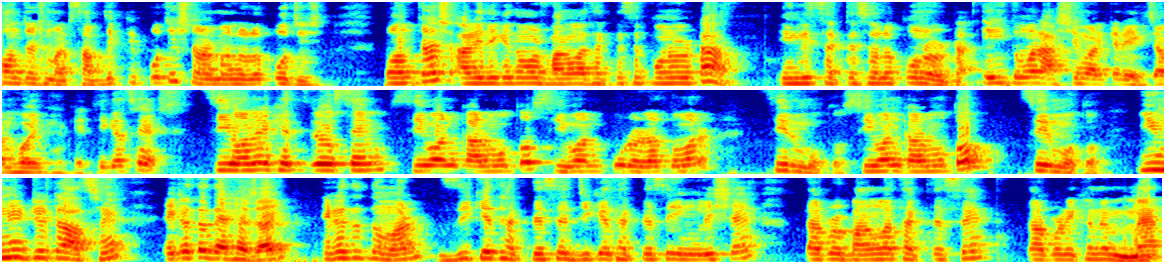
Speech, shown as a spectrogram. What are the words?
পঞ্চাশ মার্ক সাবজেক্টিভ পঁচিশ নর্মাল হলো পঁচিশ। পঞ্চাশ, আর এদিকে তোমার বাংলা থাকতেছে পনেরোটা ইংলিশ থাকতেছে হলো পনেরোটা। এই তোমার আশি মার্কের এক্সাম হয়ে থাকে, ঠিক আছে? সি ওয়ানের ক্ষেত্রেও সেম সি ওয়ান কার মতো সি ওয়ান পুরোটা তোমার সির মতো। সি ওয়ান কার মতো সির মতো। ইউনিট যেটা আছে, এটাতে দেখা যায়, এটাতে তোমার জিকে থাকতেছে জিকে থাকতেছে ইংলিশে তারপর বাংলা থাকতেছে, তারপর এখানে ম্যাথ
